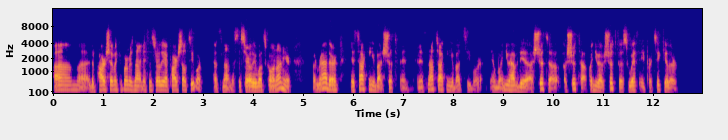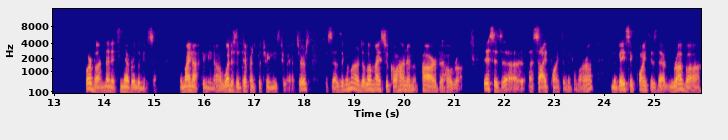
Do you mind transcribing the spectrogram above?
um, uh, the parsha of Kippurim is not necessarily a parsha tzibur. That's not necessarily what's going on here, but rather it's talking about shutfin, and it's not talking about tzibur. And when you have the a shuta, a shuta, when you have shutfus with a particular korban, then it's never lemisa. What is the difference between these two answers? It says the Gemara. This is a, a side point in the Gemara. And the basic point is that Rava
